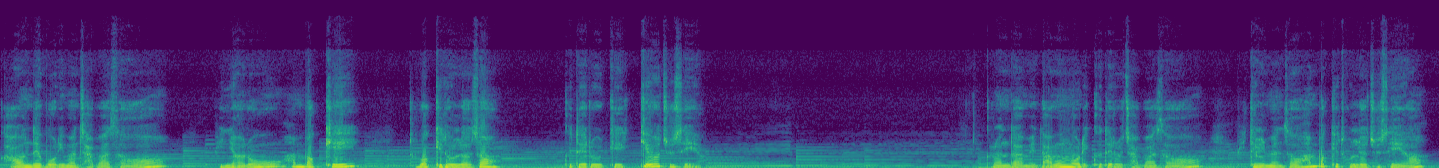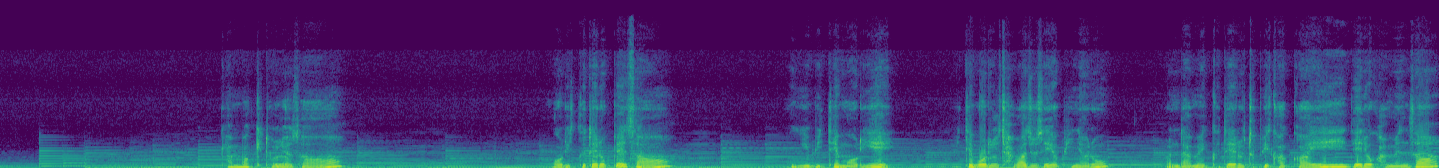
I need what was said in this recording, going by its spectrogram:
가운데 머리만 잡아서 비녀로 한 바퀴, 두 바퀴 돌려서 그대로 이렇게 끼워주세요. 그런 다음에 남은 머리 그대로 잡아서 비틀면서 한 바퀴 돌려주세요. 이렇게 한 바퀴 돌려서 머리 그대로 빼서 여기 밑에 머리에 밑에 머리를 잡아주세요 비녀로 그런 다음에 그대로 두피 가까이 내려가면서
